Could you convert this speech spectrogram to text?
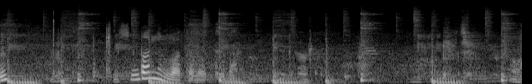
응? 힘 받는 것 같다, 너트가. 어.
